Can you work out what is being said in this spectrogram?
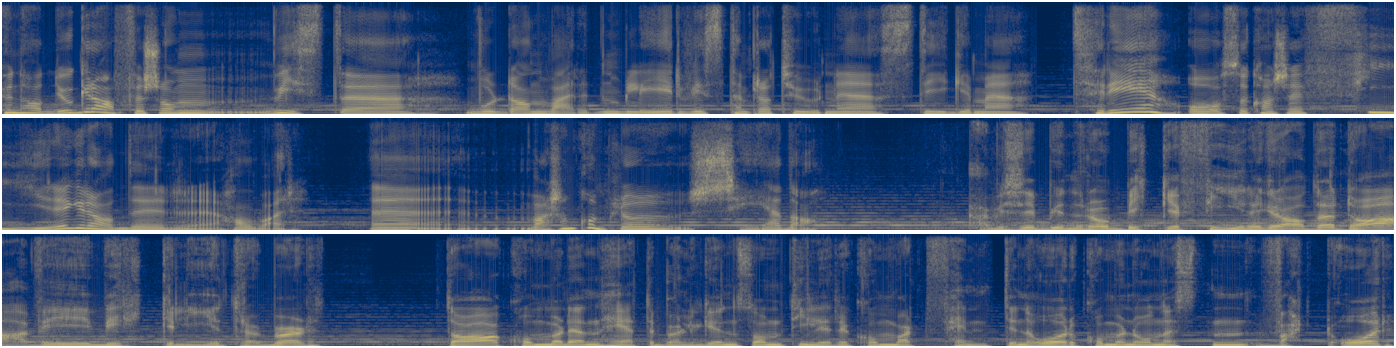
Hun hadde jo grafer som viste hvordan verden blir hvis temperaturene stiger med tre, og også kanskje fire grader, Halvard. Eh, hva er det som kommer til å skje da? Hvis vi begynner å bikke fire grader, da er vi virkelig i trøbbel. Da kommer den hetebølgen som tidligere kom hvert 50. år, kommer nå nesten hvert år.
